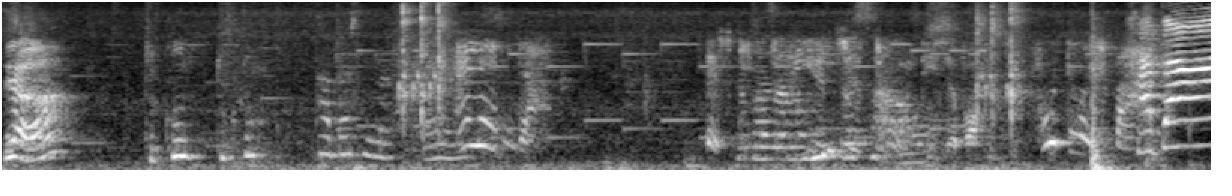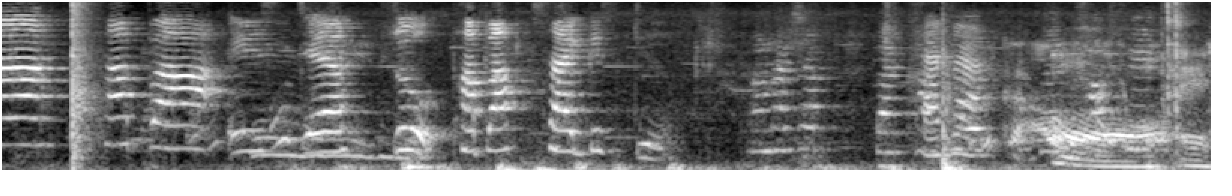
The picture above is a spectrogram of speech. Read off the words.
Ja. Du gut, du. Papas macht Lesson. Kalender. Es gibt Papa sah noch viel nie zu besser tun aus. diese Woche. Futterspaß. Papa ist der. So, Papa, zeig es dir. Mama, ich hab bei Tada. Oh, ey.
